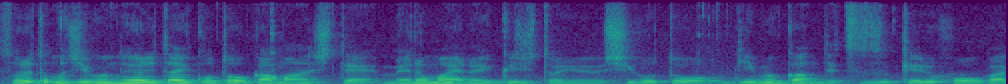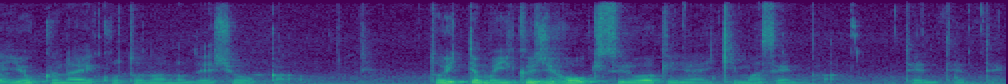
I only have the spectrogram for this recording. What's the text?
それとも自分のやりたいことを我慢して目の前の育児という仕事を義務感で続ける方が良くないことなのでしょうか。と言っても育児放棄するわけにはいきませんが。点々点。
